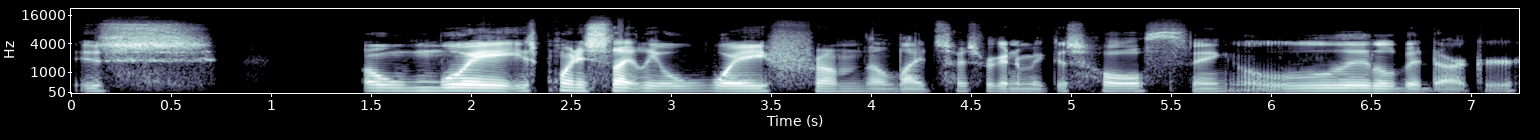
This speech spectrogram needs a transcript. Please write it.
is away is pointed slightly away from the light source. We're gonna make this whole thing a little bit darker.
